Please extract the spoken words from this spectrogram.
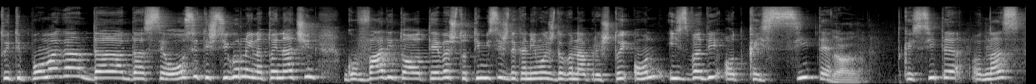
тој ти помага да да се осетиш сигурно и на тој начин го вади тоа од тебе што ти мислиш дека не можеш да го направиш. Тој он извади од кај сите. Да, да. Така Кај сите од нас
